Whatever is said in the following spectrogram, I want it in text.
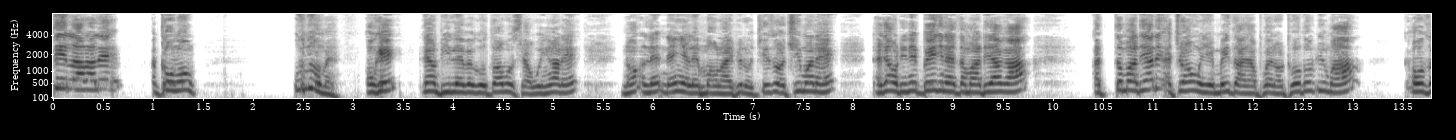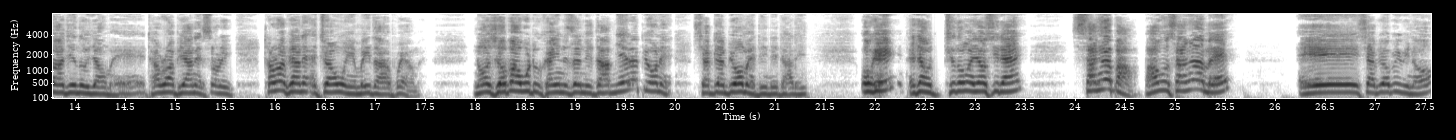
တင်လာတာနဲ့အကုန်လုံးဥညွတ်မယ်โอเค ဒါကြောင့်ဒီ level ကိုသွားဖို့ဆရာဝင်ရတယ်နော်အလဲနည်းငယ်လဲမှောင်လိုက်ဖြစ်လို့ကျေးဇူးတော်ချီးမွမ်းတယ်ဒါကြောင့်ဒီနေ့ပေးခြင်းတဲ့တမန်တရားကအတမန်တရားနဲ့အကြောင်းဝင်ရင်မိသားရဖွဲ့တော့ထိုးထိုးပြုမှာကောင်းစားခြင်းတို့ရောက်မယ်ထာဝရဘုရားနဲ့ sorry ထာဝရဘုရားနဲ့အကြောင်းဝင်ရင်မိသားရဖွဲ့ရမယ်နော်ယောဘဝတ္ထုခိုင်းနေတဲ့နေ့ဒါအများနဲ့ပြောနေဆရာပြန်ပြောမယ်ဒီနေ့ဒါလေးโอเคဒါကြောင့်ခြေတော်ရောက်စီတိုင်းဆံငတ်ပါဘာကိုဆံငတ်မလဲအေးဆရာပြောပြီးပြီနော်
